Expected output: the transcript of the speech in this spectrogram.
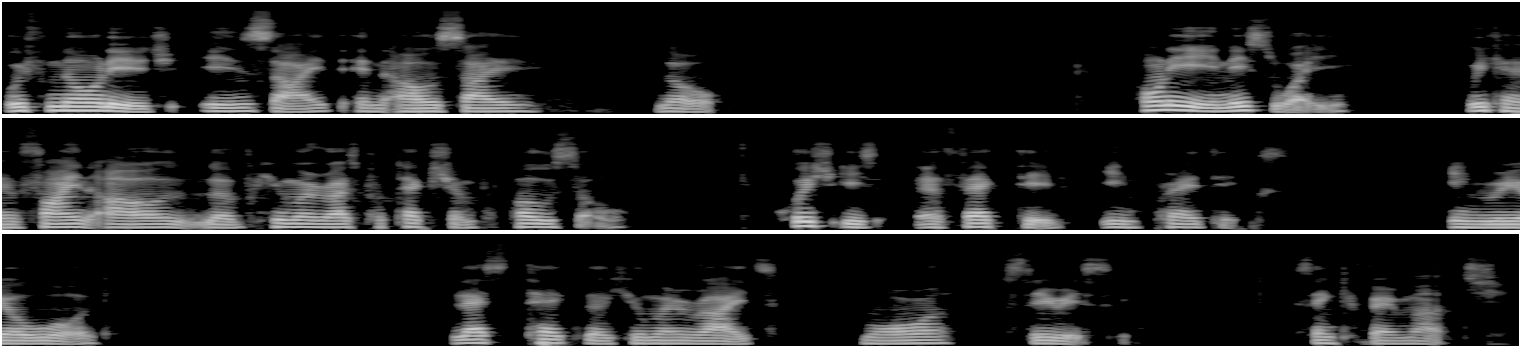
with knowledge inside and outside law. Only in this way, we can find out the human rights protection proposal, which is effective in practice, in real world let's take the human rights more seriously. Thank you very much.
